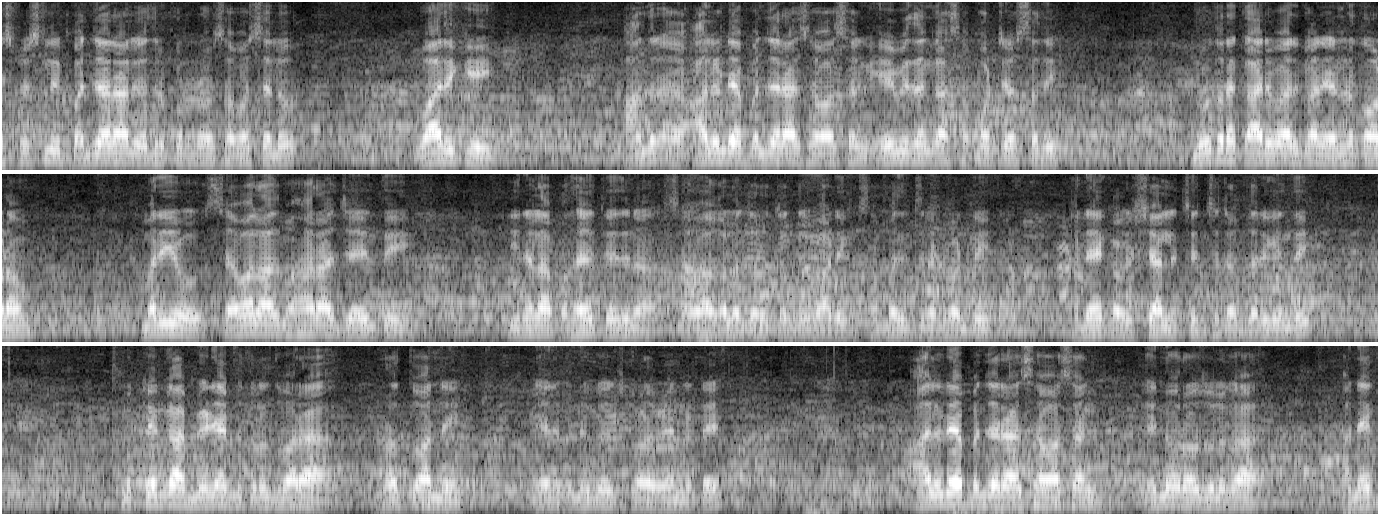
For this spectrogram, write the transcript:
ఎస్పెషల్లీ బంజారాలు ఎదుర్కొంటున్న సమస్యలు వారికి ఆంధ్ర ఆల్ ఇండియా బంజారా సేవా సంఘం ఏ విధంగా సపోర్ట్ చేస్తుంది నూతన కార్యవర్గాన్ని ఎన్నుకోవడం మరియు సేవాలాల్ మహారాజ్ జయంతి ఈ నెల పదహైదు తేదీన సేవాగలో జరుగుతుంది. వాటికి సంబంధించినటువంటి అనేక విషయాలు చర్చించడం జరిగింది. ముఖ్యంగా మీడియా మిత్రుల ద్వారా ప్రభుత్వాన్ని నేను వినియోగించుకోవడం ఏంటంటే ఆలిడే బంజారా సేవా సంఘ్ ఎన్నో రోజులుగా అనేక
